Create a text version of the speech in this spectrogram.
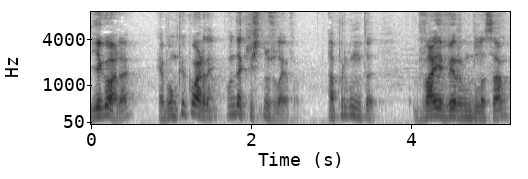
E agora, é bom que acordem. Onde é que isto nos leva? À pergunta: vai haver remodelação?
